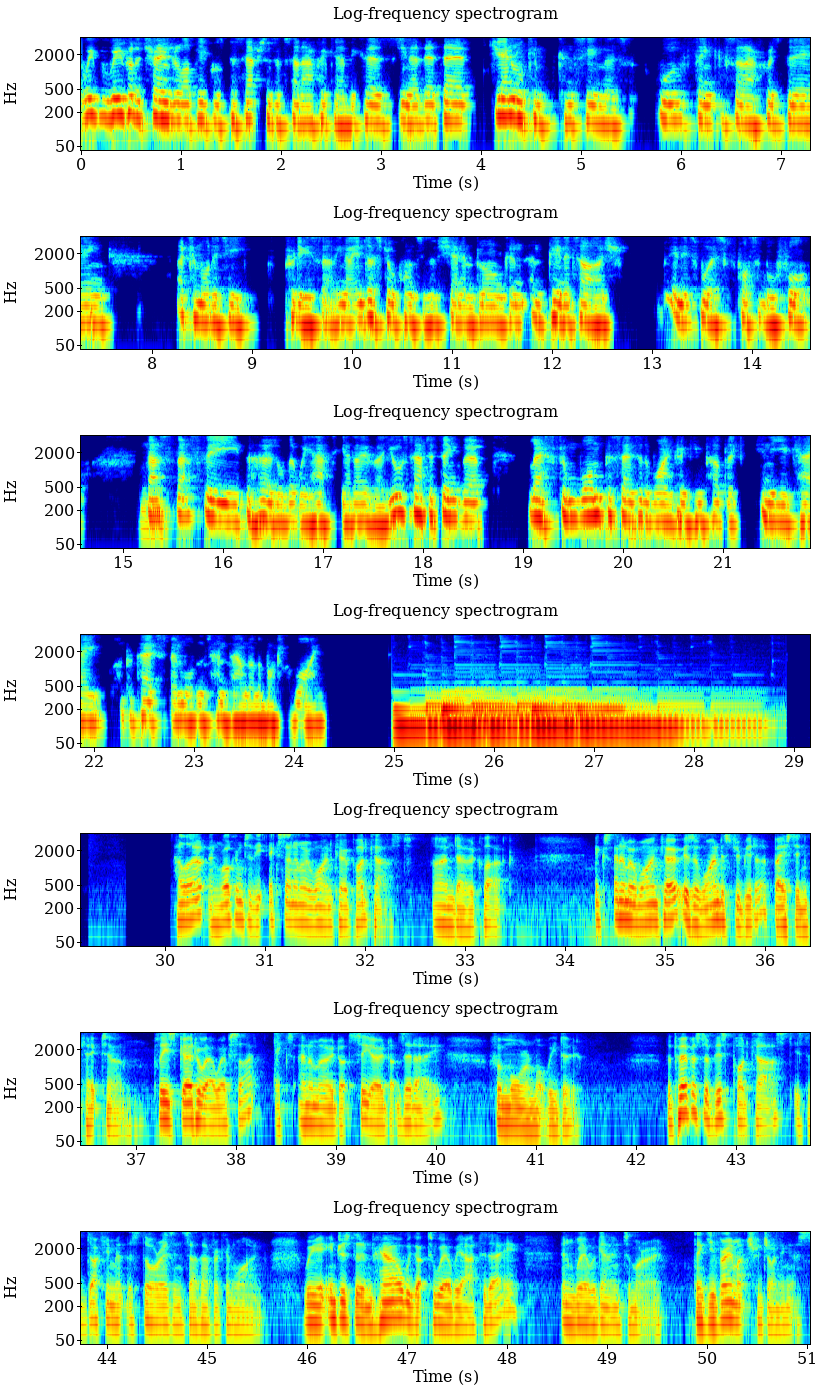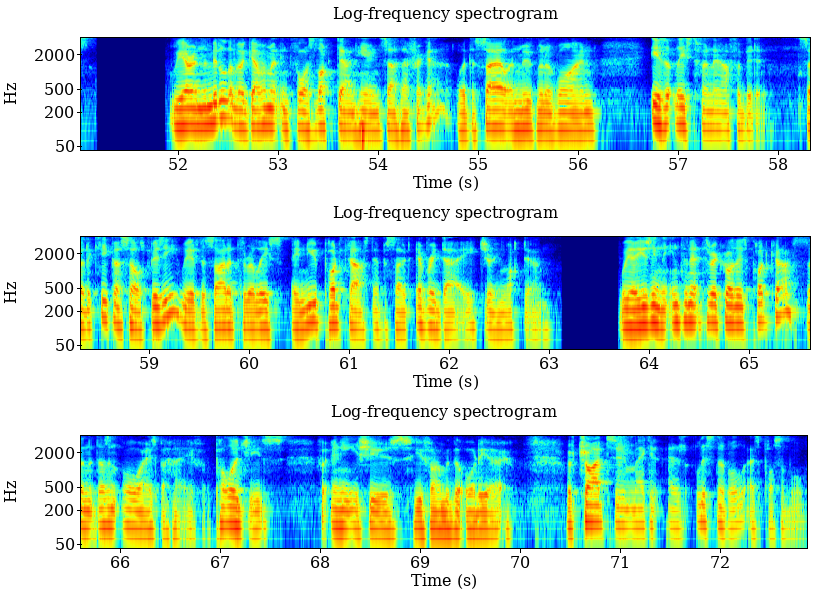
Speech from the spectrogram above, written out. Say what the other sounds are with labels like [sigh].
We've, we've got to change a lot of people's perceptions of South Africa because, you know, their, their general com- consumers will think of South Africa as being a commodity producer, you know, industrial quantities of Chenin Blanc and, and Pinotage in its worst possible form. Mm-hmm. That's that's the, the hurdle that we have to get over. You also have to think that less than 1% of the wine drinking public in the UK are prepared to spend more than £10 on a bottle of wine. Hello, and welcome to the Ex Animo Wine Co podcast. I'm David Clark. Ex Animo Wine Co is a wine distributor based in Cape Town. Please go to our website, exanimo.co.za, for more on what we do. The purpose of this podcast is to document the stories in South African wine. We are interested in how we got to where we are today and where we're going tomorrow. Thank you very much for joining us. We are in the middle of a government enforced lockdown here in South Africa, where the sale and movement of wine is, at least for now, forbidden. So, to keep ourselves busy, we have decided to release a new podcast episode every day during lockdown. We are using the internet to record these podcasts and it doesn't always behave. Apologies for any issues you find with the audio. We've tried to make it as listenable as possible.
